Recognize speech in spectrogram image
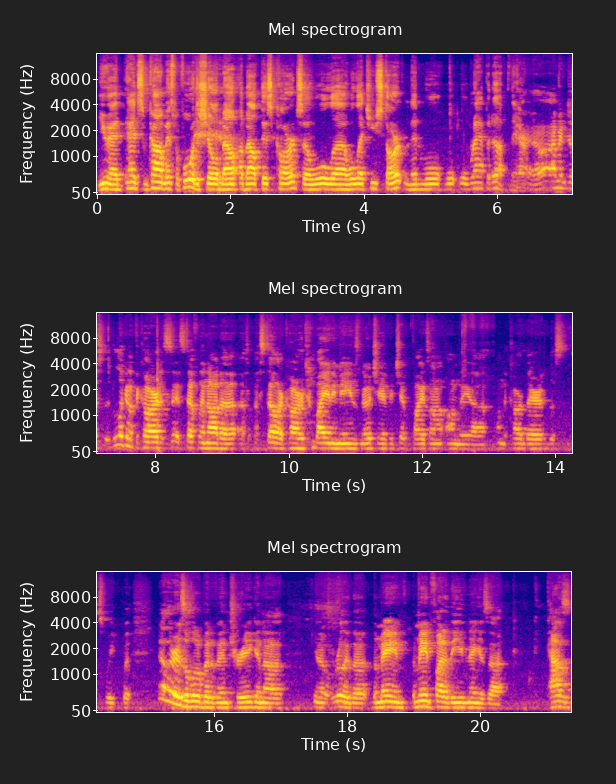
you had had some comments before the show about about this card, so we'll uh, we'll let you start, and then we'll we'll, we'll wrap it up there. Yeah, I mean, just looking at the card, it's, it's definitely not a, a, stellar card by any means. No championship fights on on the uh, on the card there this, this week, but you know, there is a little bit of intrigue, and uh, you know, really the, the main the main fight of the evening is uh, Kaz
